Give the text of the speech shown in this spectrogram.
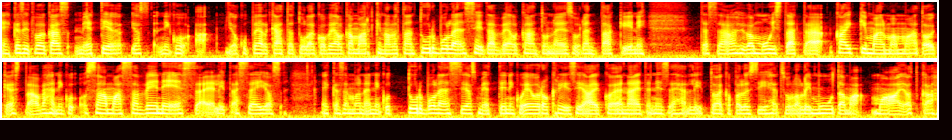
Ehkä sitten voi myös miettiä, jos niin kuin joku pelkää, että tuleeko velkamarkkinoilla jotain turbulenssia tämän velkaantuneisuuden takia, niin tässä on hyvä muistaa, että kaikki maailman maat oikeastaan on vähän niin kuin samassa veneessä, eli tässä ei ole ehkä semmoinen niin turbulenssi, jos miettii niin eurokriisiaikoja ja näitä, niin sehän liittyy aika paljon siihen, että sulla oli muutama maa, jotka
